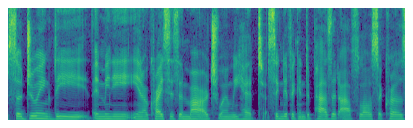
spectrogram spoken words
So during the mini, you know, crisis in March when we had significant deposit outflows across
